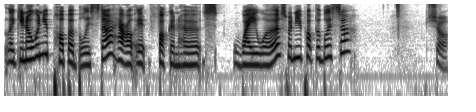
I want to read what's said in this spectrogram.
like you know when you pop a blister how it fucking hurts way worse when you pop the blister. Sure.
